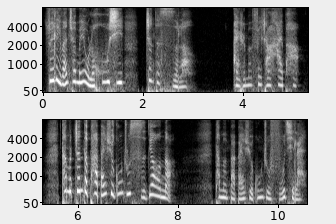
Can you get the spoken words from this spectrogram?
嘴里完全没有了呼吸，真的死了。矮人们非常害怕，他们真的怕白雪公主死掉呢。他们把白雪公主扶起来，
